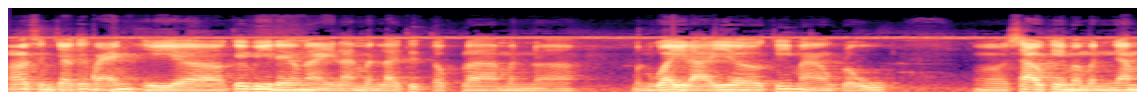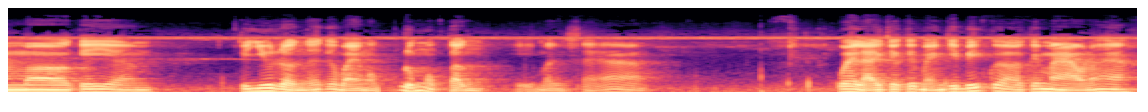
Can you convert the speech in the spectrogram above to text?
À, xin chào các bạn. Thì uh, cái video này lại mình lại tiếp tục là mình uh, mình quay lại uh, cái màu rượu uh, sau khi mà mình ngâm uh, cái uh, cái dưới rừng ấy các bạn một đúng một tuần thì mình sẽ quay lại cho các bạn chỉ biết uh, cái màu nữa ha.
